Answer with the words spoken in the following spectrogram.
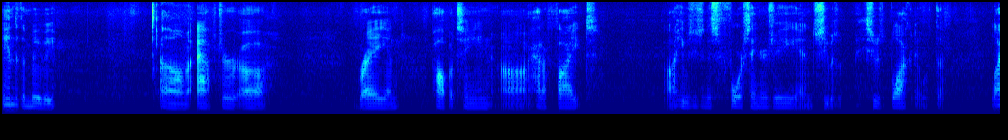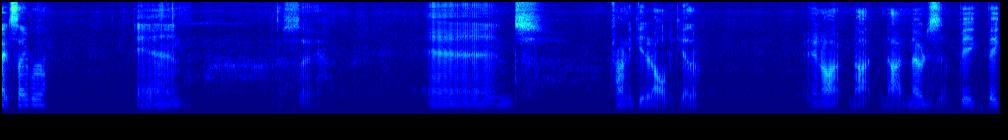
end of the movie, um, after uh, Rey and Palpatine uh, had a fight, uh, he was using his Force energy, and she was she was blocking it with the lightsaber. And let's see and I'm trying to get it all together. And not not not notice a big big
